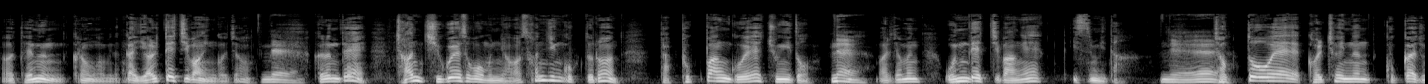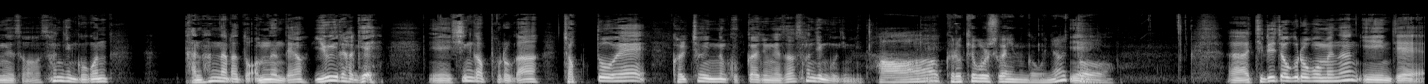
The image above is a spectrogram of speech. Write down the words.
어, 되는 그런 겁니다. 그러니까 열대 지방인 거죠. 네. 그런데 전 지구에서 보면요. 선진국들은 다 북반구의 중위도. 네. 말하자면 온대 지방에 있습니다. 네. 적도에 걸쳐 있는 국가 중에서 선진국은 단 한 나라도 없는데요. 유일하게 예, 싱가포르가 적도에 걸쳐 있는 국가 중에서 선진국입니다. 아, 예. 그렇게 볼 수가 있는 거군요. 또. 예. 어, 지리적으로 보면은 이 이제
